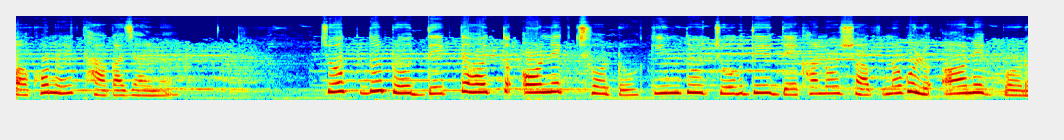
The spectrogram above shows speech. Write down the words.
কখনোই থাকা যায় না। চোখ দুটো দেখতে হয়তো অনেক ছোট, কিন্তু চোখ দিয়ে দেখানো স্বপ্নগুলো অনেক বড়।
